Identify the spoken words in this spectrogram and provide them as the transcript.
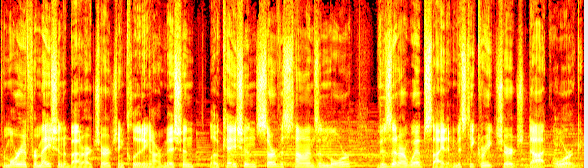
For more information about our church, including our mission, location, service times, and more, visit our website at mistycreekchurch.org.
